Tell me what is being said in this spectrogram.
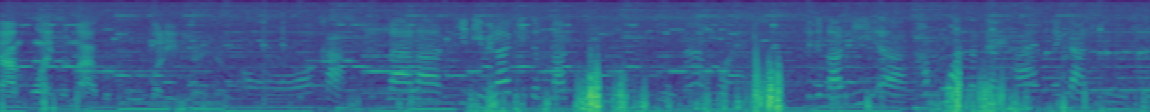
ตามห้อยมันมาก็ปลูกมาเรื่อยๆครับอ๋อค่ะลาลาที่นี่เวลาพี่จำหลัดปลูกปลูกหน้าบัวพี่จำหลัดนี่คำนวณจังไดคะในการปลูก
